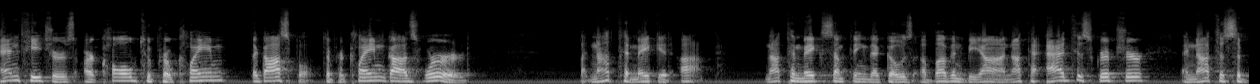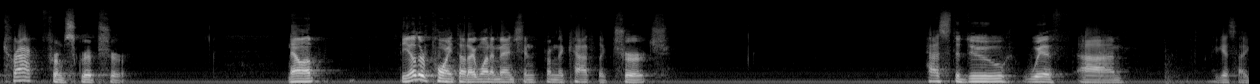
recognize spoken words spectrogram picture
and teachers are called to proclaim the gospel, to proclaim God's word, but not to make it up, not to make something that goes above and beyond, not to add to Scripture and not to subtract from Scripture. Now, the other point that I want to mention from the Catholic Church has to do with, um, I guess I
